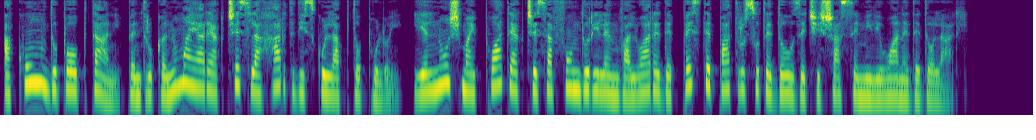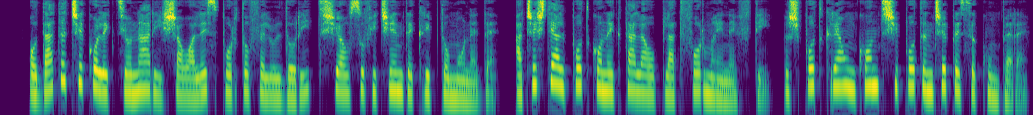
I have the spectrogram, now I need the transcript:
Acum, după 8 ani, pentru că nu mai are acces la hard discul laptopului, el nu își mai poate accesa fondurile în valoare de peste 426 milioane de dolari. Odată ce colecționarii și-au ales portofelul dorit și au suficiente criptomonede, aceștia îl pot conecta la o platformă NFT, își pot crea un cont și pot începe să cumpere.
